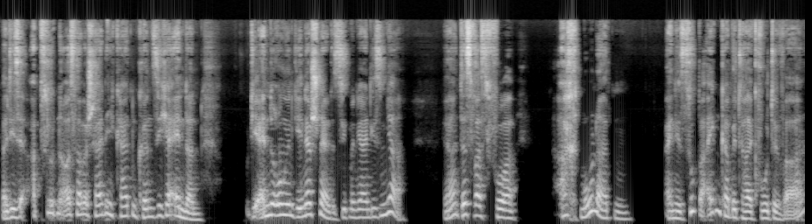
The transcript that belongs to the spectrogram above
weil diese absoluten Auswahlwahrscheinlichkeiten können sich ja ändern. Die Änderungen gehen ja schnell, das sieht man ja in diesem Jahr. Ja, das, was vor acht Monaten eine super Eigenkapitalquote war,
